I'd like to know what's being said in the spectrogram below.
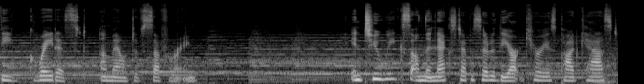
the greatest amount of suffering. In two weeks, on the next episode of the Art Curious podcast,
